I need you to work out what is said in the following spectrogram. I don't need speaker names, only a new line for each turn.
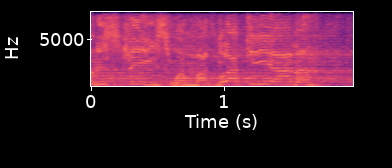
through the streets with my Glockiana.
